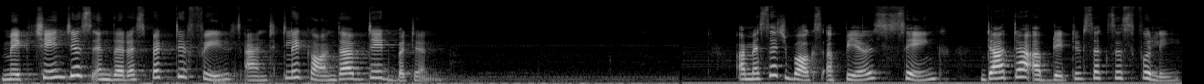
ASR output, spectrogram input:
Make changes in the respective fields and click on the Update button. A message box appears saying Data updated successfully.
